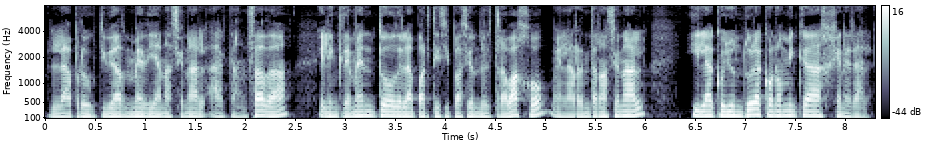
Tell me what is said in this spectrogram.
la productividad media nacional alcanzada, el incremento de la participación del trabajo en la renta nacional y la coyuntura económica general.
